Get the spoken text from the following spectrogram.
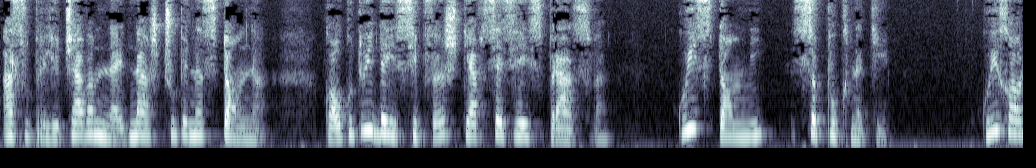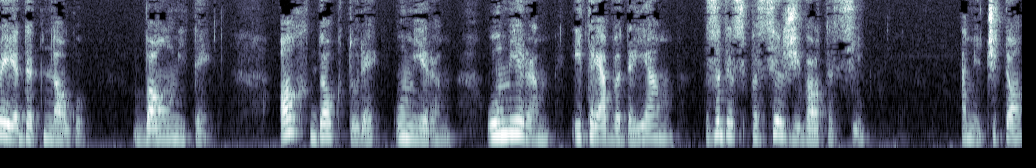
аз оприличавам на една щупена стомна, колкото и да изсипваш, тя все се изпразва. Кои стомни са пукнати? Кои хора ядат много? Болните. Ох, докторе, умирам, умирам и трябва да ям, за да спася живота си. Ами, че то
